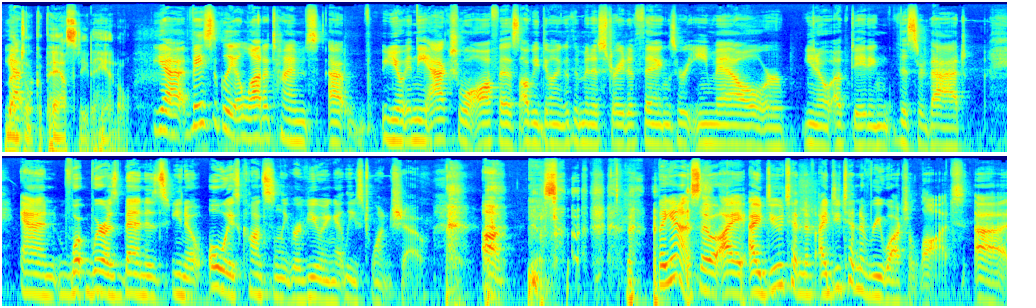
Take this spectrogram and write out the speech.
Yeah. mental capacity to handle Yeah, basically, a lot of times, uh, you know, in the actual office, I'll be dealing with administrative things or email or you know, updating this or that. And wh- whereas Ben is, you know, always constantly reviewing at least one show. Um, yes but yeah, so I, I do tend to I do tend to rewatch a lot uh,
